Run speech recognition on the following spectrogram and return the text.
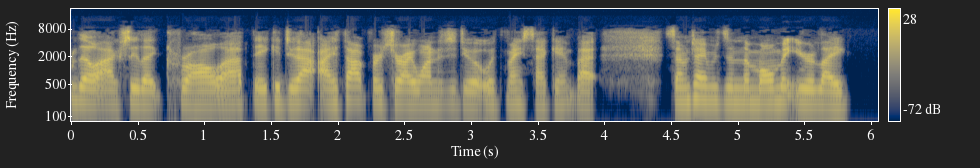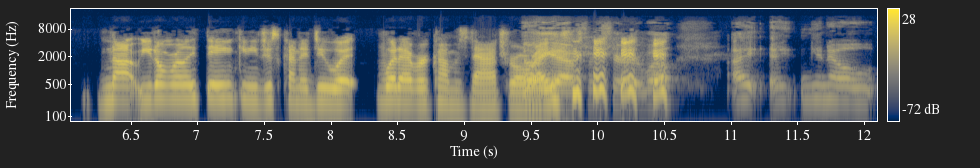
they'll actually like crawl up. They could do that. I thought for sure I wanted to do it with my second, but sometimes in the moment you're like not you don't really think and you just kind of do it whatever comes natural, oh, right? Yeah, for sure. Well, I, I you know,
